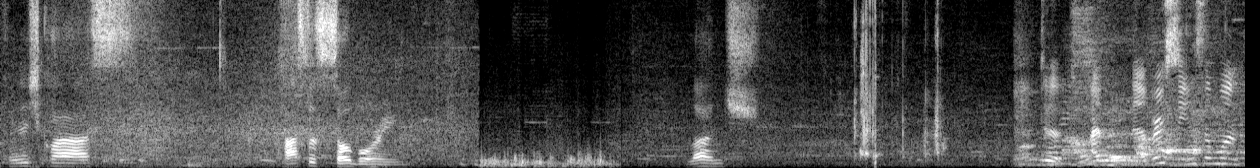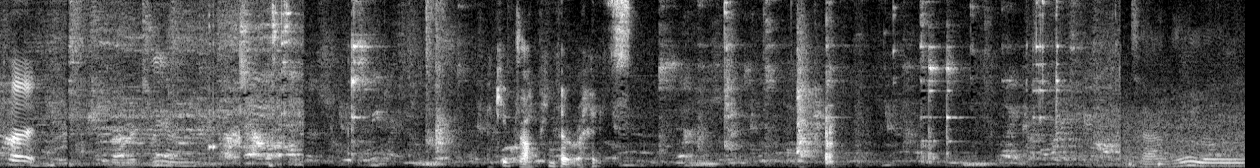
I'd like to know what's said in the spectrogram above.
Finish class. Class was so boring. Lunch. Dude, I've never seen someone put I keep dropping the rice. Tanghulu.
